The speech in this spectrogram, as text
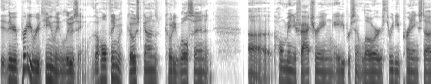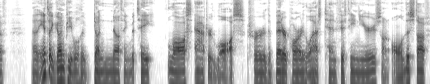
they're pretty routinely losing. The whole thing with ghost guns, Cody Wilson, and uh, home manufacturing, 80% lowers, 3D printing stuff. Uh, the anti gun people have done nothing but take loss after loss for the better part of the last 10, 15 years on all of this stuff.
